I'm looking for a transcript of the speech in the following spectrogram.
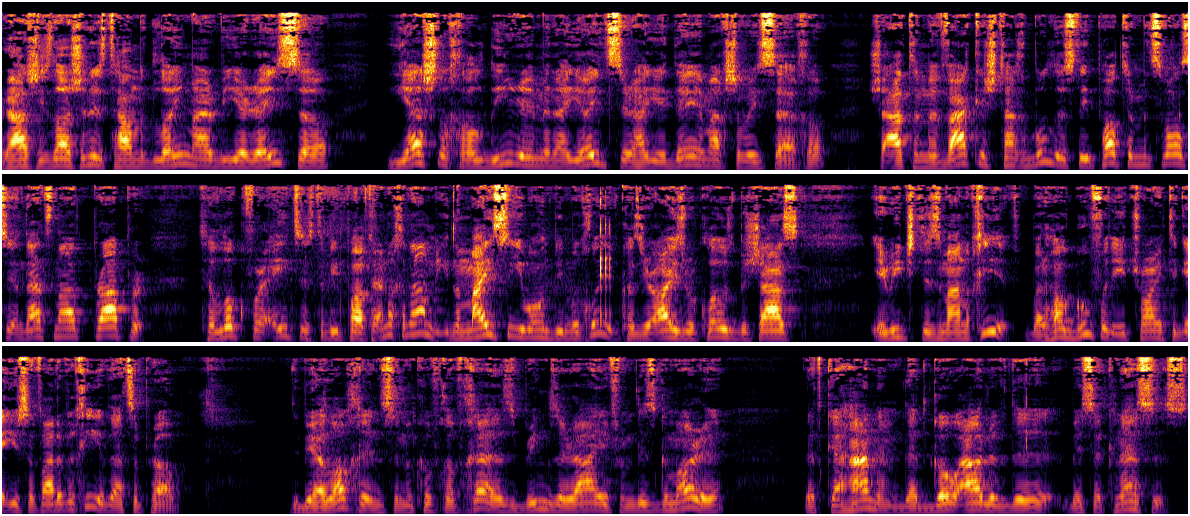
Rashi's lashon is Talmud loymar v'yaresa יש לך לירה מן היוצר הידע מחשבויסך, שאתה מבקש תחבולס להיפטר מצווסי, and that's not proper. To look for eitzes to be potter. And the maisi you won't be mechuyev because your eyes were closed b'shas it reached the zman chiyev. But how gufa that you're trying to get yourself out of a chiyev, that's a problem. The Bialocha in Simon Kuf Ches brings a raya from this Gemara that kahanim that go out of the Beis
